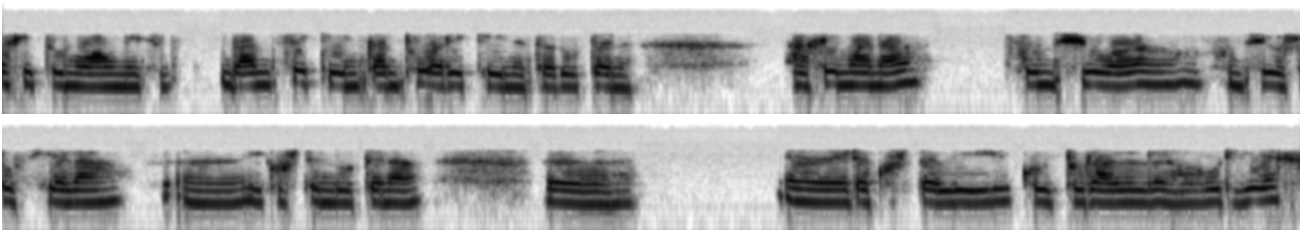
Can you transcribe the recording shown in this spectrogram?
ahitu hau nitz dantzekin, kantuarekin eta duten ahimana, funtzioa, funtzio soziala uh, ikusten dutena, uh, uh, erakustali kultural horiek.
